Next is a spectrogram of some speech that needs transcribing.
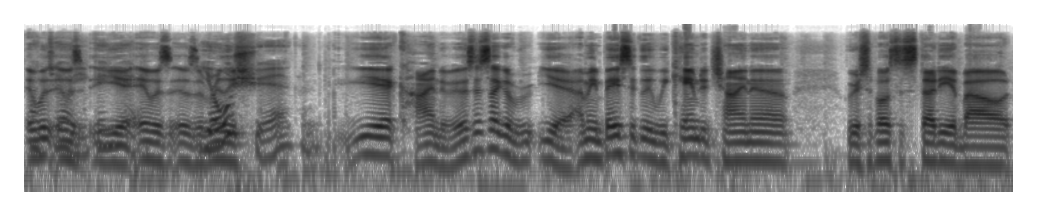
It was, it was, 只有一个 yeah, 月 it was, it was a 游 really, 学可能 yeah, kind of. It was just like a, yeah. I mean, basically, we came to China. We were supposed to study about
